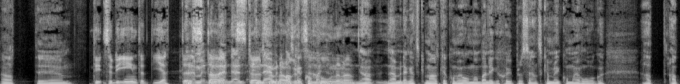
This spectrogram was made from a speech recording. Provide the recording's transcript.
att, eh, det, så det är inte ett jättestarkt nej, men, nej, stöd nej, från de här organisationerna? Komma, ja, nej, men det, man ska komma ihåg, om man bara lägger 7 så kan man komma ihåg att, att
